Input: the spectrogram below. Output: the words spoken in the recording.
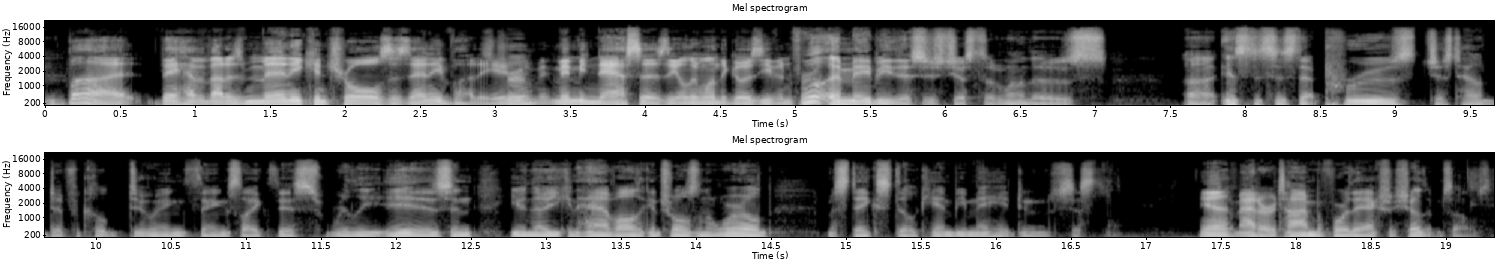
but they have about as many controls as anybody. Maybe NASA is the only one that goes even further. Well, and maybe this is just one of those uh, instances that proves just how difficult doing things like this really is. And even though you can have all the controls in the world, mistakes still can be made, and it's just yeah. a matter of time before they actually show themselves.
